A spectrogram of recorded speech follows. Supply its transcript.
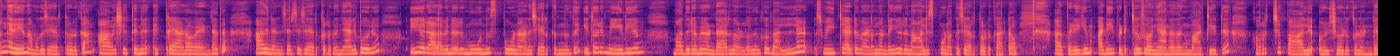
അങ്ങനെയും നമുക്ക് ചേർത്ത് കൊടുക്കാം. ആവശ്യത്തിന് എത്രയാണോ വേണ്ടത് അതിനനുസരിച്ച് ചേർത്ത് കൊടുക്കാം. ഞാനിപ്പോൾ ഒരു ഈ ഒരു അളവിന് ഒരു മൂന്ന് സ്പൂണാണ് ചേർക്കുന്നത്. ഇതൊരു മീഡിയം മധുരമേ ഉണ്ടായിരുന്നുള്ളൂ. നിങ്ങൾക്ക് നല്ല സ്വീറ്റായിട്ട് വേണമെന്നുണ്ടെങ്കിൽ ഒരു നാല് സ്പൂണൊക്കെ ചേർത്ത് കൊടുക്കാം കേട്ടോ. അപ്പോഴേക്കും അടി പിടിച്ചു. സോ ഞാനതങ്ങ് മാറ്റിയിട്ട് കുറച്ച് പാൽ ഒഴിച്ചു കൊടുക്കുന്നുണ്ട്.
